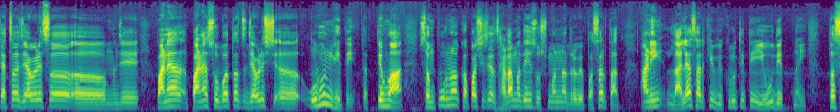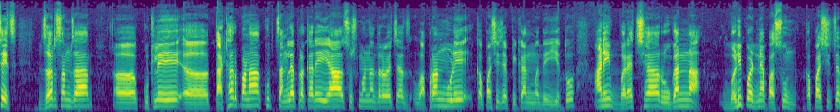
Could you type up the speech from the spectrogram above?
त्याचं ज्यावेळेस म्हणजे पाण्या पाण्यासोबतच ज्यावेळेस ओढून घेते तर तेव्हा संपूर्ण कपाशीच्या झाडामध्ये हे सूक्ष्मन्न द्रव्य पसरतात आणि लाल्यासारखी विकृती ते येऊ देत नाही. तसेच जर समजा कुठले ताठरपणा खूप चांगल्या प्रकारे या सूक्ष्म द्रव्याच्या वापरांमुळे कपाशीच्या पिकांमध्ये येतो आणि बऱ्याचशा रोगांना बळी पडण्यापासून कपाशीचं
